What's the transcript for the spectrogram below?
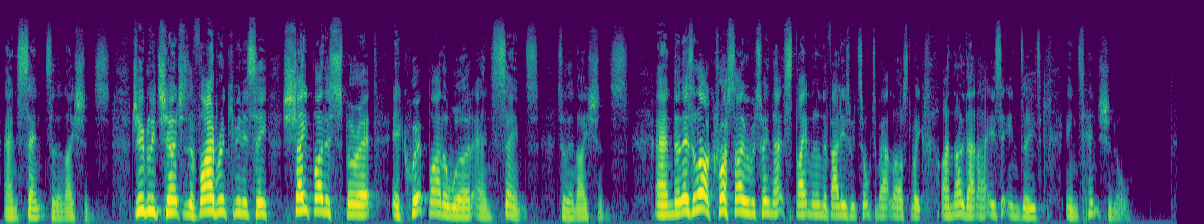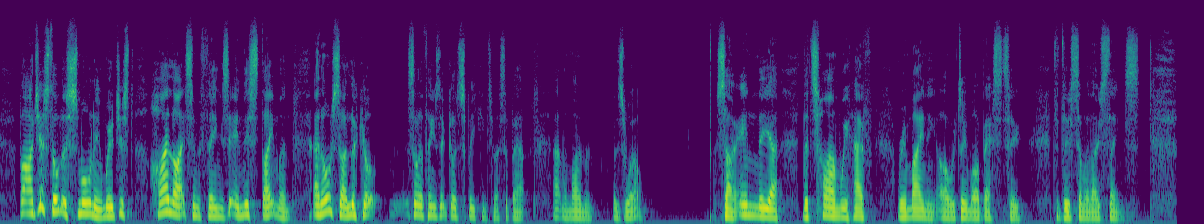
and sent to the nations. Jubilee Church is a vibrant community shaped by the Spirit, equipped by the Word, and sent to the nations. And uh, there's a lot of crossover between that statement and the values we talked about last week. I know that that is indeed intentional. But I just thought this morning we'd just highlight some things in this statement and also look at some of the things that God's speaking to us about at the moment as well. So, in the, uh, the time we have remaining, I will do my best to, to do some of those things.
